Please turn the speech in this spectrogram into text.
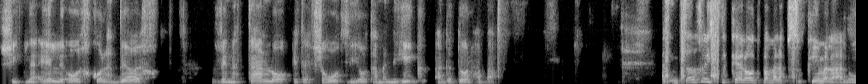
שהתנהל לאורך כל הדרך, ונתן לו את האפשרות להיות המנהיג הגדול הבא. אז אם צריך להסתכל עוד פעם על הפסוקים הללו,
